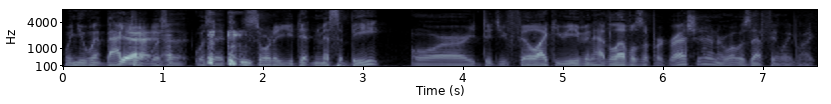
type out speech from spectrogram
When you went back yeah, to it, was it was it sort of you didn't miss a beat, or did you feel like you even had levels of progression, or what was that feeling like?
